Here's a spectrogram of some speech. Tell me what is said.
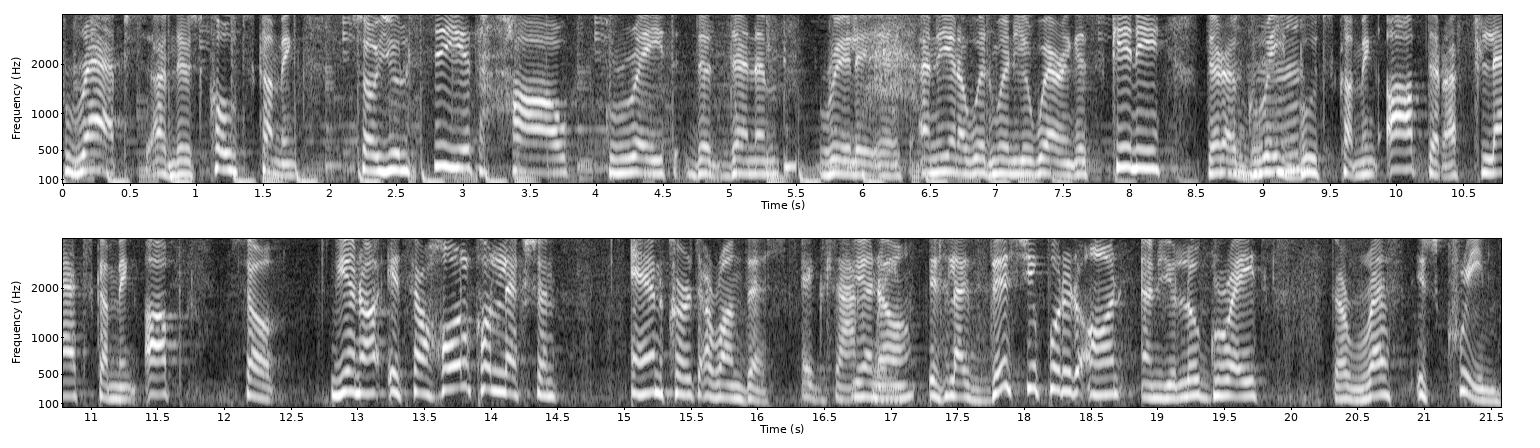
wraps, and there's coats coming. So you'll see it how great the denim really is. And you know, when, when you're wearing a skinny, there are mm -hmm. great boots coming up, there are flats coming up. So, you know, it's a whole collection anchored around this. Exactly. You know, it's like this, you put it on and you look great. The rest is cream.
